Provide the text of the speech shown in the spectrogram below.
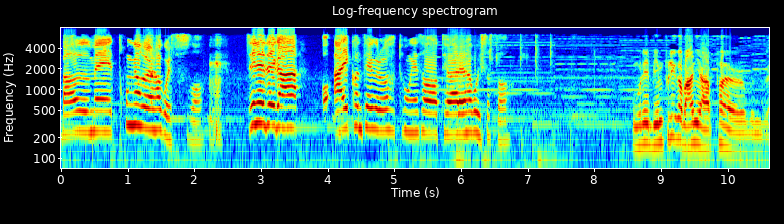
마음의 통역을 하고 있었어. 쟤네들과 어, 아이 컨택으로 통해서 대화를 하고 있었어. 우리 민프리가 많이 아파요, 여러분들.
